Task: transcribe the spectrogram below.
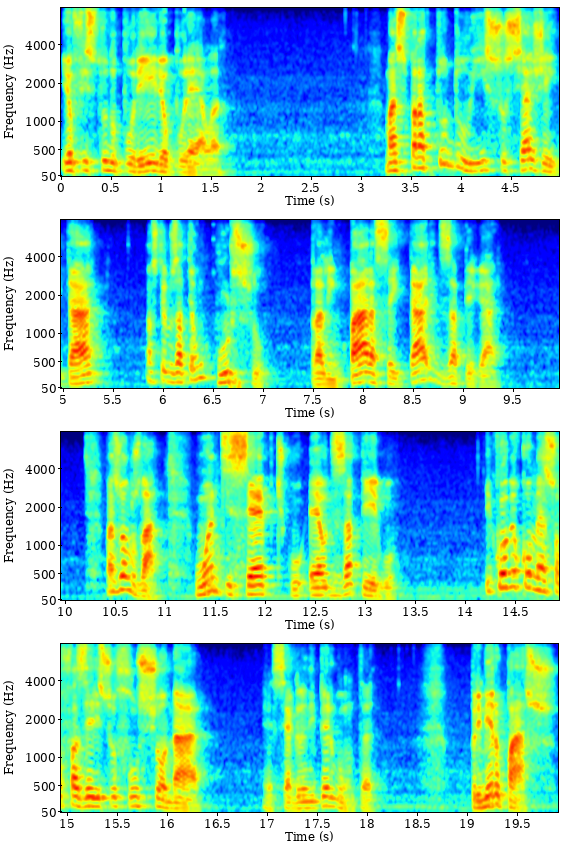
eu fiz tudo por ele ou por ela? Mas para tudo isso se ajeitar, nós temos até um curso para limpar, aceitar e desapegar. Mas vamos lá. O antisséptico é o desapego. E como eu começo a fazer isso funcionar? Essa é a grande pergunta. Primeiro passo:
